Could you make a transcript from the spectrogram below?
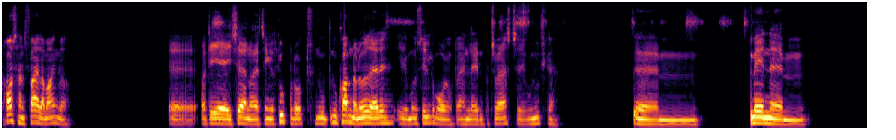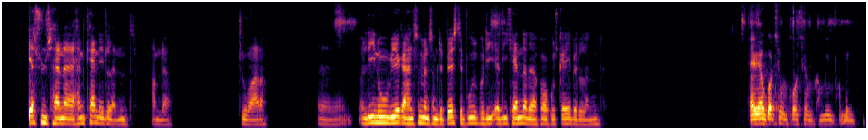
trods hans fejl og mangler, øh, og det er især, når jeg tænker slutprodukt. Nu, nu kom der noget af det øh, mod Silkeborg, da han lagde den på tværs til Unuchka. Øhm, men øhm, jeg synes, han, er, han kan et eller andet, ham der. Jovara. Øh, og lige nu virker han simpelthen som det bedste bud på de, af de kanter der, for at kunne skabe et eller andet. Ja, jeg kunne godt tænke mig at prøve at se, om han kommer ind fra bænken.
